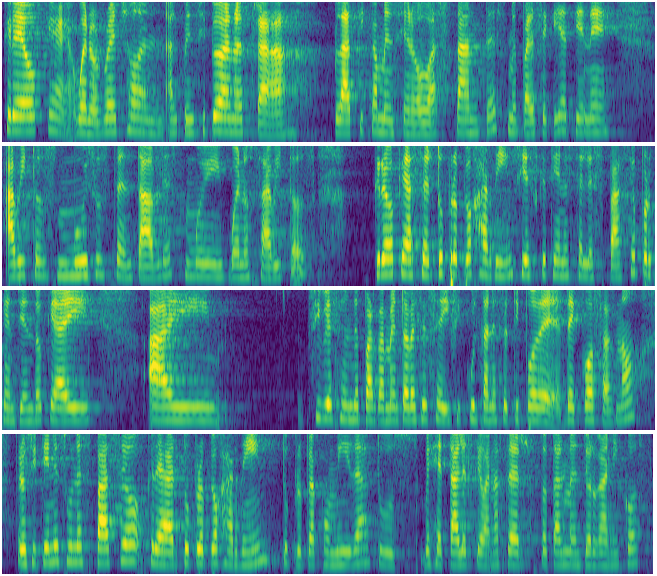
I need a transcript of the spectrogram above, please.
creo que, bueno, Rachel al principio de nuestra plática mencionó bastantes. Me parece que ella tiene hábitos muy sustentables, muy buenos hábitos. Creo que hacer tu propio jardín, si es que tienes el espacio, porque entiendo que hay, hay si vives en un departamento a veces se dificultan ese tipo de, cosas, ¿no? Pero si tienes un espacio, crear tu propio jardín, tu propia comida, tus vegetales que van a ser totalmente orgánicos,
